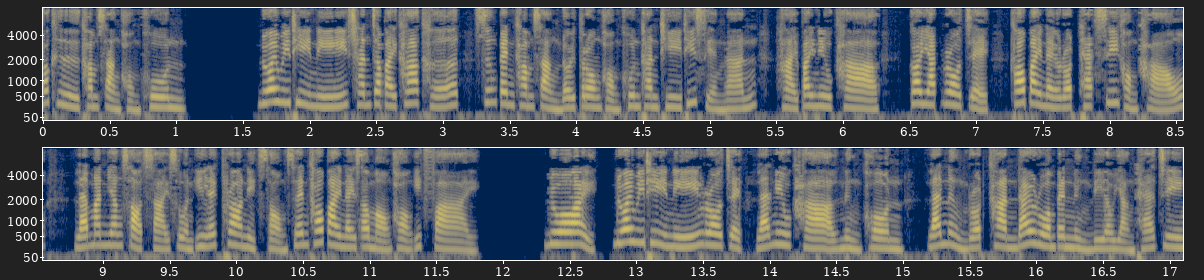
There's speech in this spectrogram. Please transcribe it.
ก็คือคำสั่งของคุณ ด้วยวิธีนี้ฉันจะไปฆ่าเคิร์ตซึ่งเป็นคำสั่งโดยตรงของคุณทันทีที่เสียงนั้น หายไปนิวคาร์ก็ยัดโรเจตเข้าไปในรถแท็กซี่ของเขา และมันยังสอดสายส่วนอิเล็กทรอนิกส์สองเส้นเข้าไปในสมองของอีกฝ่ายด้วย ด้วยวิธีนี้โรเจตและนิวคาร์หนึ่งคน และหนึ่งรถคันได้รวมเป็นหนึ่งเดียวอย่างแท้จริง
